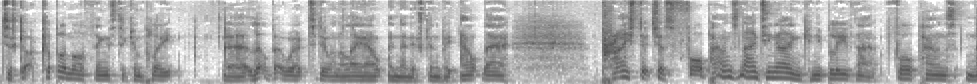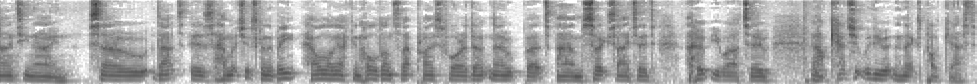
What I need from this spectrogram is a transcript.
Just got a couple of more things to complete Uh, a little bit of work to do on the layout, and then it's going to be out there. Priced at just £4.99. Can you believe that? £4.99. So that is how much it's going to be. How long I can hold on to that price for, I don't know, but I'm so excited. I hope you are too. And I'll catch up with you at the next podcast.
